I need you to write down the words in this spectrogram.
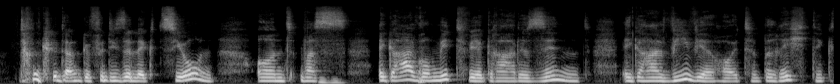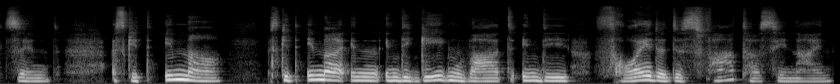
Danke, danke für diese Lektion. Und was, mhm. egal womit wir gerade sind, egal wie wir heute berichtigt sind, es geht immer, es geht immer in, in die Gegenwart, in die Freude des Vaters hinein.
